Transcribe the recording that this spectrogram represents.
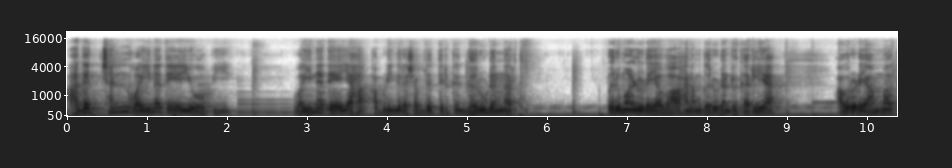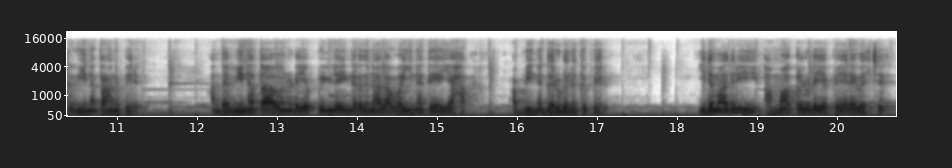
அகச்சன் வைனதேயோபி வைனதேயா அப்படிங்கிற சப்தத்திற்கு கருடன் அர்த்தம். பெருமாளுடைய வாகனம் கருடன் இருக்கார் இல்லையா? அவருடைய அம்மாவுக்கு வினதான்னு பேர். அந்த வினதாவினுடைய பிள்ளைங்கிறதுனால வைனதேயா அப்படின்னு கருடனுக்கு பேர். இதை மாதிரி அம்மாக்களுடைய பெயரை வச்சு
